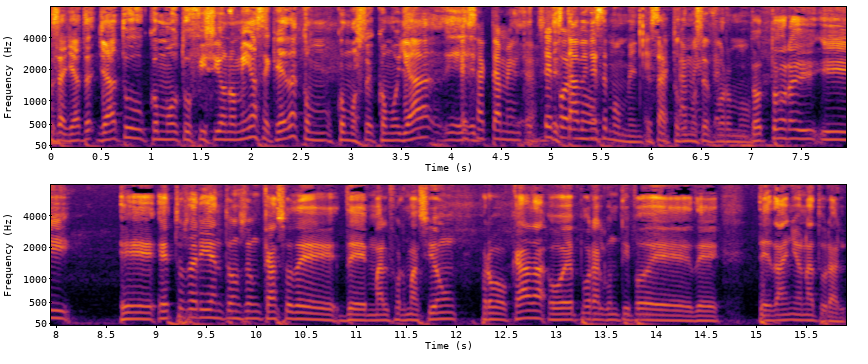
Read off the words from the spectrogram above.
O sea, ya, te- ya tu, como tu fisionomía se queda como, como, se, como ya eh, Exactamente. eh, Se estaba formó. en ese momento. Exacto, como se formó. Doctora, y, y, eh, esto sería entonces un caso de, de malformación provocada o es por algún tipo de, de- de daño natural?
